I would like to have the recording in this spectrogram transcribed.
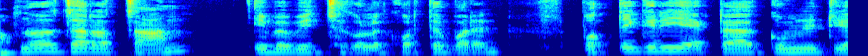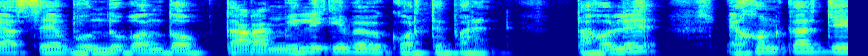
আপনারা যারা চান, এভাবে ইচ্ছা করলে করতে পারেন। প্রত্যেকেরই একটা কমিউনিটি আছে বন্ধু বান্ধব তারা মিলে এভাবে করতে পারেন। তাহলে এখনকার যে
